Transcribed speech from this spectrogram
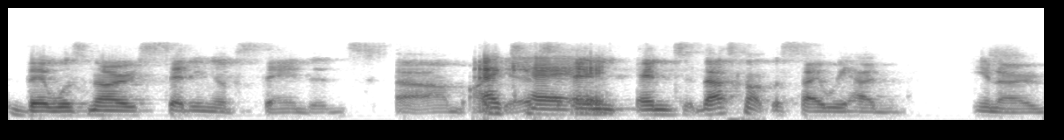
there was no setting of standards um, I okay. guess. And, and that's not to say we had you know,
